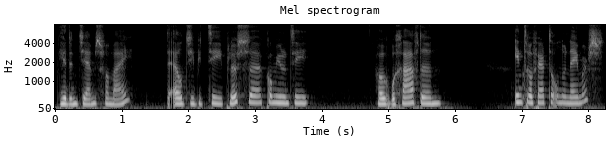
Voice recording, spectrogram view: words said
hidden gems van mij, de LGBT plus uh, community, hoogbegaafden, introverte ondernemers.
